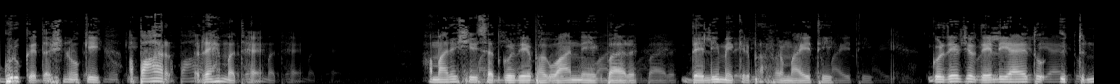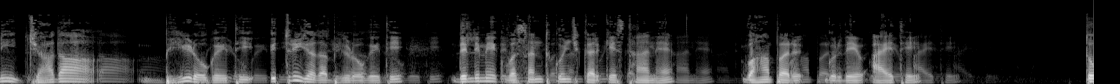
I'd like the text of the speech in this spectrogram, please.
गुरु के दर्शनों की अपार रहमत है। हमारे श्री सदगुरुदेव भगवान ने एक बार दिल्ली में कृपा फरमाई थी। गुरुदेव, जब दिल्ली आए तो इतनी ज़्यादा भीड़ हो गई थी, इतनी ज़्यादा भीड़ हो गई थी। दिल्ली में एक वसंत कुंज करके स्थान है, वहाँ पर गुरुदेव आए थे। तो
